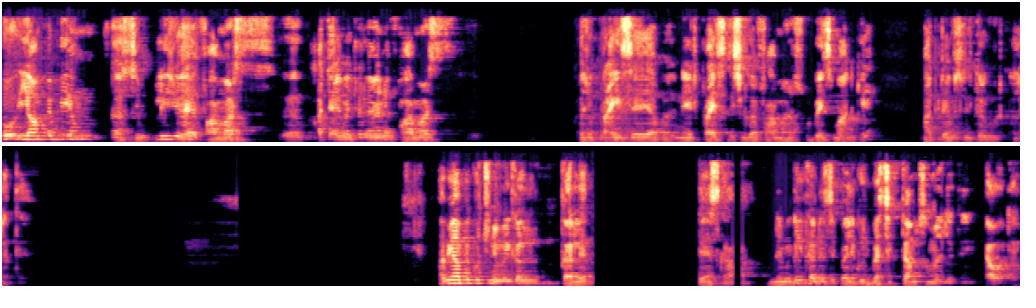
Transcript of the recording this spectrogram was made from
तो यहाँ पे भी हम सिंपली जो है फार्मर्स आचार्य मेथड में है फार्मर्स का जो प्राइस है या नेट प्राइस बाय फार्मर उसको बेस मान के मार्केट एफिशिएंसी कैलकुलेट कर लेते हैं। अब यहाँ पे कुछ न्यूमेरिकल कर लेते हैं इसका। न्यूमेरिकल करने से पहले कुछ बेसिक टर्म समझ लेते हैं, क्या होता है।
